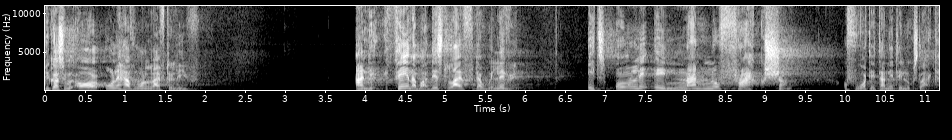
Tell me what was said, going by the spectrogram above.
Because we all only have one life to live. And the thing about this life that we live in, it's only a nano fraction of what eternity looks like.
